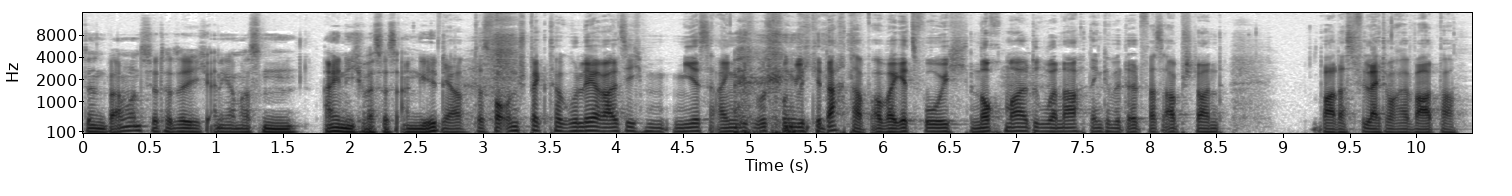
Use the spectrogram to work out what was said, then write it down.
dann waren wir uns ja tatsächlich einigermaßen einig, was das angeht. Ja, das war unspektakulärer, als ich mir es eigentlich ursprünglich gedacht habe. Aber jetzt, wo ich nochmal drüber nachdenke mit etwas Abstand, war das vielleicht auch erwartbar.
